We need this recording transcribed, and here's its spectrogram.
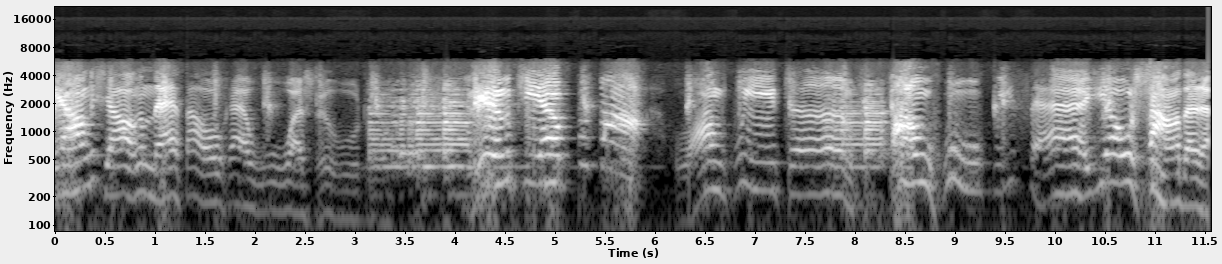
想想难道还我手中？明天不把王贵正，放虎归山要上的人。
